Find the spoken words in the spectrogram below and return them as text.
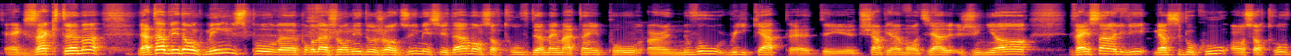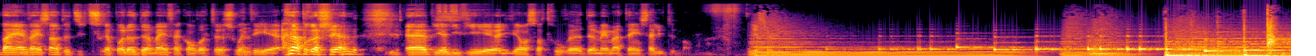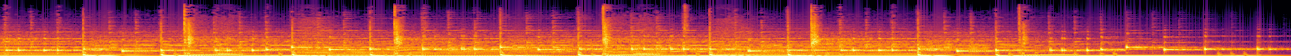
Exactement. La table est donc mise pour, euh, pour la journée d'aujourd'hui, messieurs, dames. On se retrouve demain matin pour un nouveau recap euh, du championnat mondial junior. Vincent, Olivier, merci beaucoup. On se retrouve. Ben, Vincent t'a dit que tu ne serais pas là demain, fait qu'on va te souhaiter à la prochaine. puis Olivier, Olivier, on se retrouve demain matin. Salut tout le monde. Yes, sir.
